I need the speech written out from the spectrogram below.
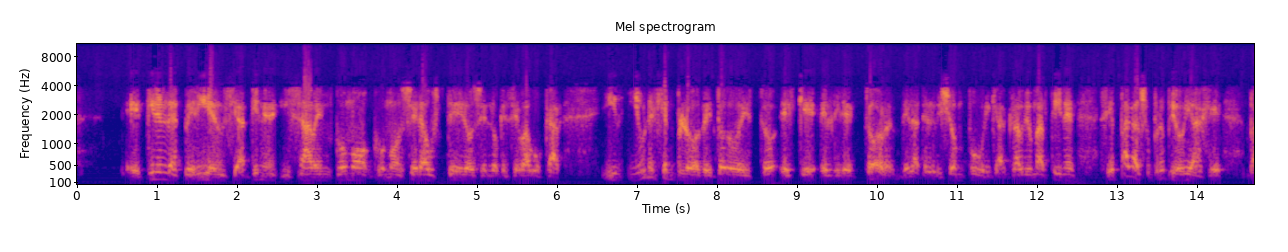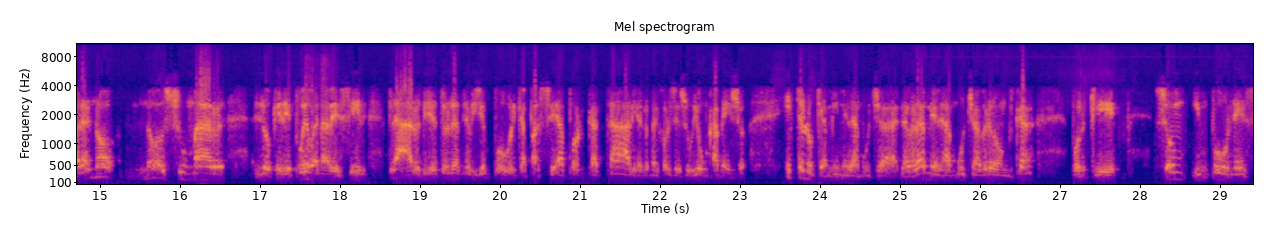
eh, tienen la experiencia, tienen y saben cómo, cómo ser austeros en lo que se va a buscar. Y, un ejemplo de todo esto es que el director de la televisión pública, Claudio Martínez, se paga su propio viaje para no, no sumar lo que después van a decir, claro, el director de la televisión pública pasea por Qatar y a lo mejor se subió un camello. Esto es lo que a mí me da mucha, la verdad me da mucha bronca, porque son impunes,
